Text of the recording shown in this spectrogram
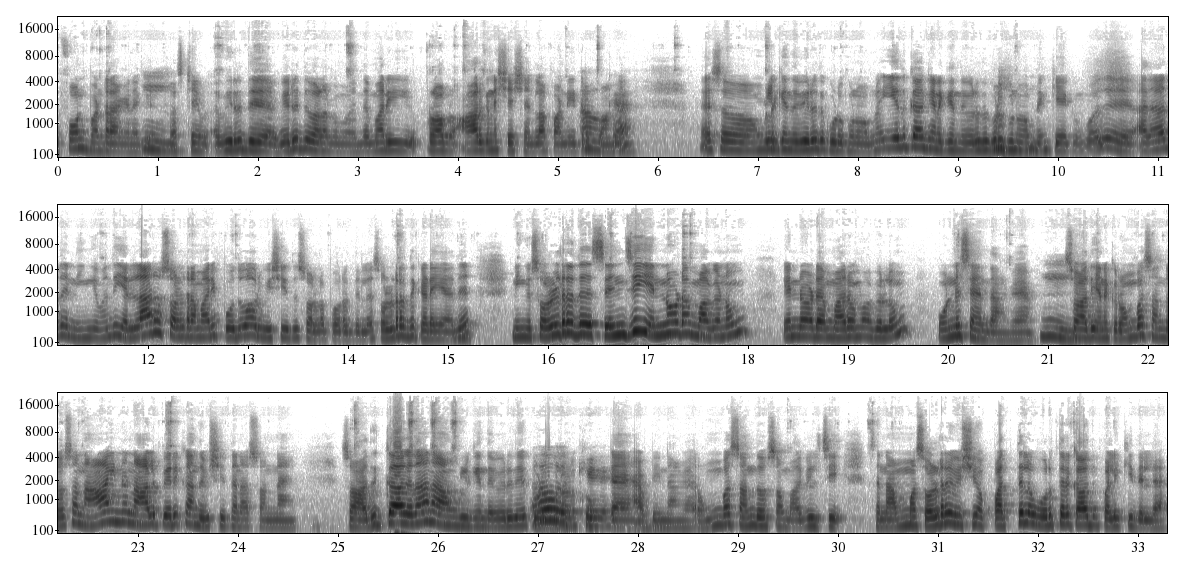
ஃபோன் பண்ணுறாங்க எனக்கு. ஃபஸ்ட் டைம் விருது விருது வழங்கும் இந்த மாதிரி ப்ராப்ளம் ஆர்கனைசேஷன்லாம் பண்ணிட்டு இருப்பாங்க. ஸோ உங்களுக்கு இந்த விருது கொடுக்கணும் அப்படின்னா எதுக்காக எனக்கு இந்த விருது கொடுக்கணும் அப்படின்னு கேட்கும்போது அதாவது நீங்கள் வந்து எல்லாரும் சொல்கிற மாதிரி பொதுவாக ஒரு விஷயத்த சொல்ல போகிறது இல்லை சொல்கிறது கிடையாது. நீங்கள் சொல்கிறத செஞ்சு என்னோட மகனும் என்னோட மருமகளும் ஒன்று சேர்ந்தாங்க. ஸோ அது எனக்கு ரொம்ப சந்தோஷம். நான் இன்னும் நாலு பேருக்கு அந்த விஷயத்த நான் சொன்னேன். ஸோ அதுக்காக தான் நான் உங்களுக்கு இந்த விருதே கொடுக்கணும்னு Okay. கூப்பிட்டேன் அப்படின்னாங்க. ரொம்ப சந்தோஷம் மகிழ்ச்சி. ஸோ நம்ம சொல்கிற விஷயம் பத்தில் ஒருத்தருக்காவது பலிக்குது இல்லை.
